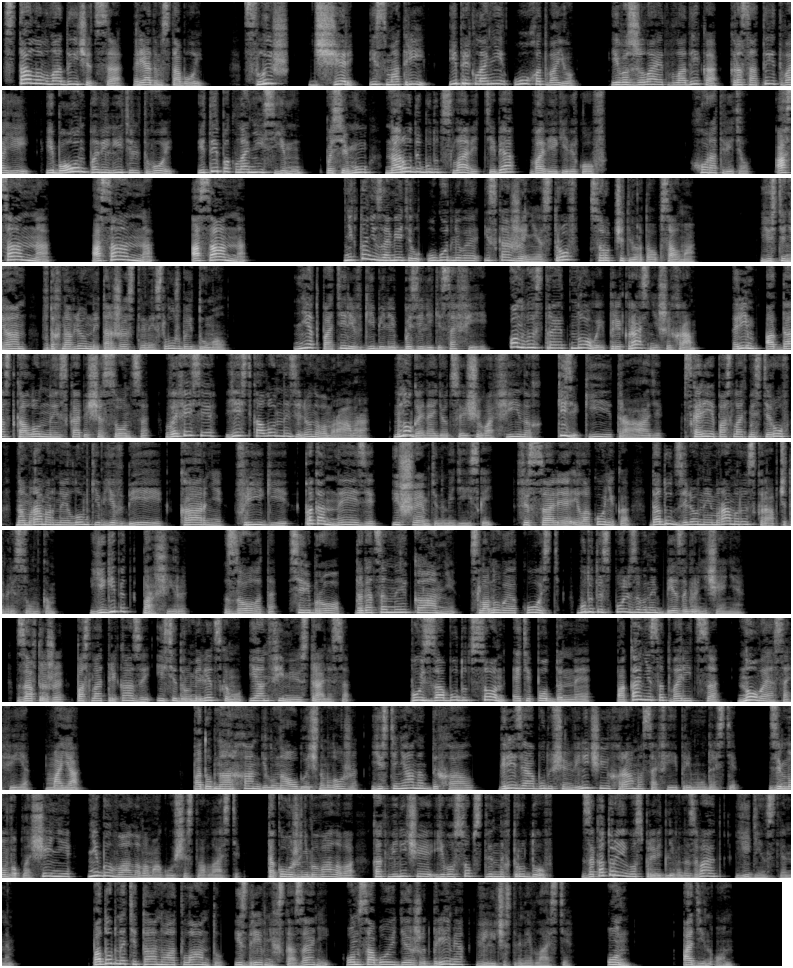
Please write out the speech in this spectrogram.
«Стала владычица рядом с тобой. Слышь, дщерь, и смотри, и преклони ухо твое, и возжелает владыка красоты твоей, ибо он повелитель твой, и ты поклонись ему, посему народы будут славить тебя во веки веков». Хор ответил «Асанна! Асанна! Асанна!» Никто не заметил угодливое искажение строф 44-го псалма. Юстиниан, вдохновленный торжественной службой, думал, нет потери в гибели базилики Софии. Он выстроит новый, прекраснейший храм. Рим отдаст колонны из капища солнца. В Эфесе есть колонны зеленого мрамора. Многое найдется еще в Афинах, Кизики, Трааде. Скорее послать мастеров на мраморные ломки в Евбее, Карне, Фригии, Проконнезе и Шемтину Медийской. Фессалия и Лаконика дадут зеленые мраморы с крапчатым рисунком. Египет — порфиры. Золото, серебро, драгоценные камни, слоновая кость будут использованы без ограничения. Завтра же послать приказы Исидору Милецкому и Анфимию Истралиса. Пусть забудут сон эти подданные, пока не сотворится новая София, моя. Подобно архангелу на облачном ложе, Юстиниан отдыхал, грезя о будущем величии храма Софии Премудрости, земном воплощении небывалого могущества власти, такого же небывалого, как величие его собственных трудов, за которые его справедливо называют единственным. Подобно Титану Атланту из древних сказаний, он собой держит бремя величественной власти. Он, один он.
